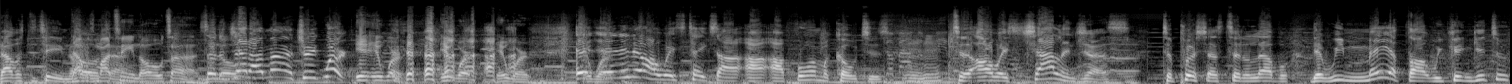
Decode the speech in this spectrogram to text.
That was the team. The That was my time. team the whole time. So you the know? Jedi mind trick worked. It, it worked. It worked. It worked. It And, worked. and it always takes our, our, our former coaches Mm-hmm. to always challenge us to push us to the level that we may have thought we couldn't get to.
